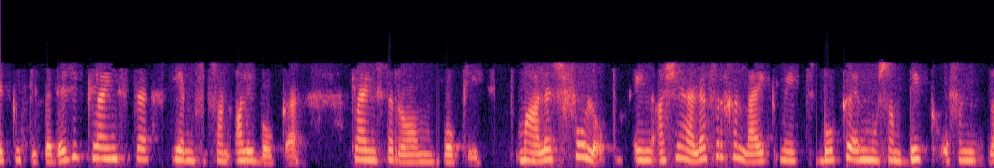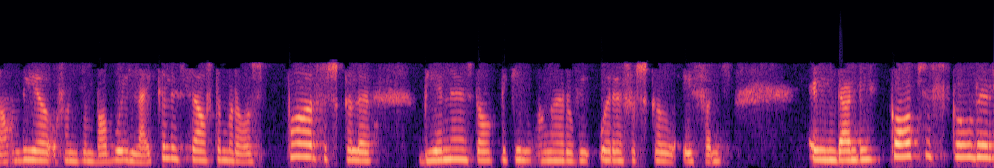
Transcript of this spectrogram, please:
ekotipe. Dis die kleinste een van al die bokke, kleinste raambokkie. Maar hulle is volop en as jy hulle vergelyk met bokke in Mosambiek of in Zambië of in Zimbabwe, lyk hulle selfs maar daar's 'n paar verskille. Bene is dalk bietjie langer of die ore verskil effens. En dan die Kaapse skilder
